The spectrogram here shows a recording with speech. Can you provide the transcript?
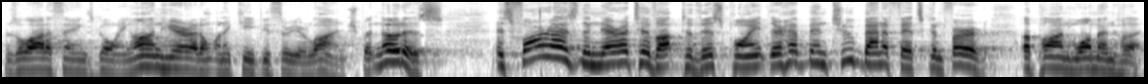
there's a lot of things going on here. I don't want to keep you through your lunch. But notice, as far as the narrative up to this point, there have been two benefits conferred upon womanhood.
